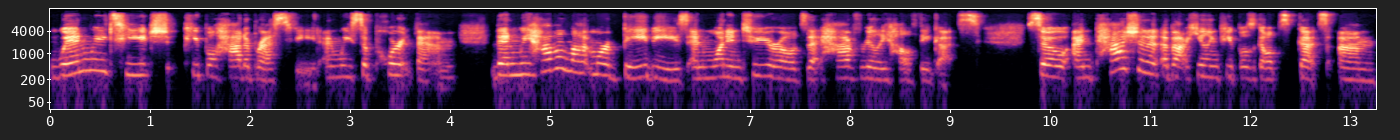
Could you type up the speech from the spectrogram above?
when we teach people how to breastfeed and we support them, then we have a lot more babies and one and two year olds that have really healthy guts. So I'm passionate about healing people's guts, guts um,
